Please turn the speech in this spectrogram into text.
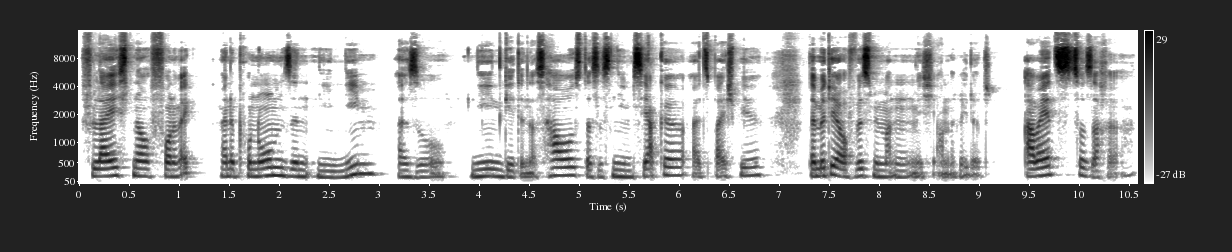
Vielleicht noch vorneweg, meine Pronomen sind Nien, Nim, also Nien geht in das Haus, das ist Nims Jacke als Beispiel, damit ihr auch wisst, wie man mich anredet. Aber jetzt zur Sache.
